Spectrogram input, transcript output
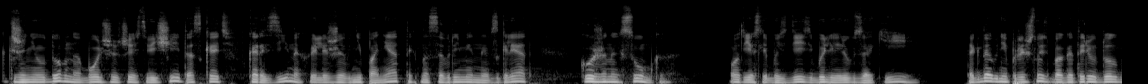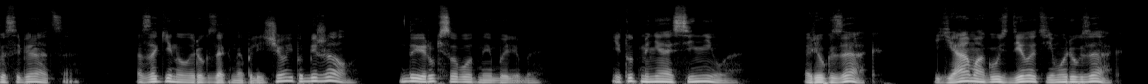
как же неудобно большую часть вещей таскать в корзинах или же в непонятных на современный взгляд кожаных сумках. Вот если бы здесь были рюкзаки, тогда бы не пришлось богатырю долго собираться. Закинул рюкзак на плечо и побежал да и руки свободные были бы. И тут меня осенило. Рюкзак. Я могу сделать ему рюкзак.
